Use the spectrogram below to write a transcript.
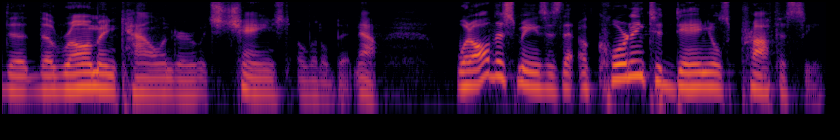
the, the Roman calendar, which changed a little bit. Now, what all this means is that according to Daniel's prophecy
